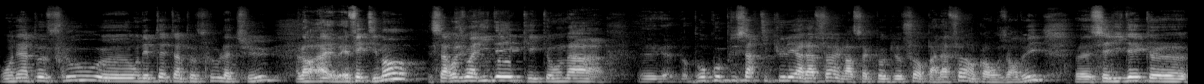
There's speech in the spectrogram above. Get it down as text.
on est un peu flou, on est peut-être un peu flou là-dessus. Alors, effectivement, ça rejoint l'idée qu'on a euh, beaucoup plus articulé à la fin grâce à Claude Lefort, pas à la fin encore aujourd'hui, euh, c'est l'idée que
